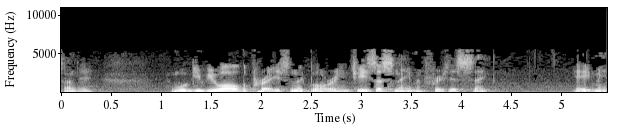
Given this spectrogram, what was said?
Sunday. And we'll give you all the praise and the glory in Jesus' name and for his sake. Amen.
